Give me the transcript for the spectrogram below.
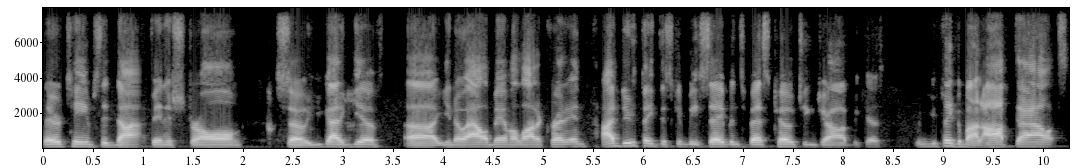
their teams did not finish strong. So you got to give uh, you know, Alabama a lot of credit. And I do think this could be Saban's best coaching job because when you think about opt outs,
